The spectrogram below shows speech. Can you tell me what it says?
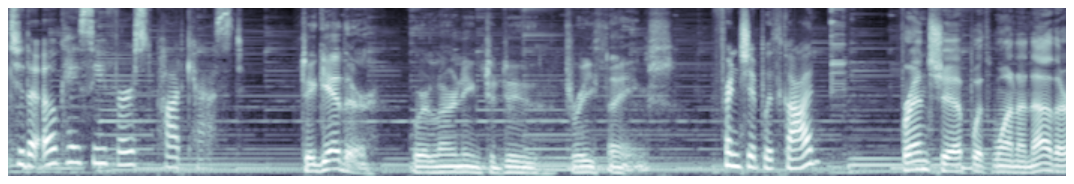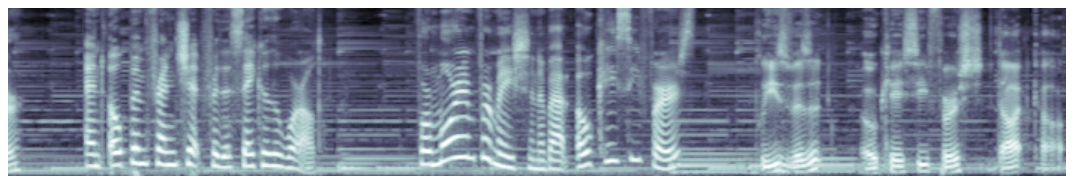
to the OKC First podcast. Together, we're learning to do three things friendship with God, friendship with one another, and open friendship for the sake of the world. For more information about OKC First, please visit okcfirst.com.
